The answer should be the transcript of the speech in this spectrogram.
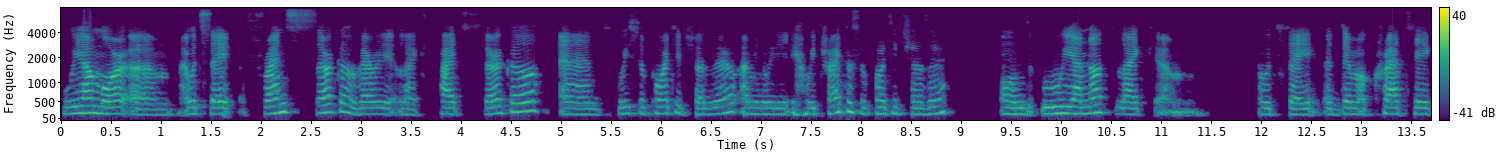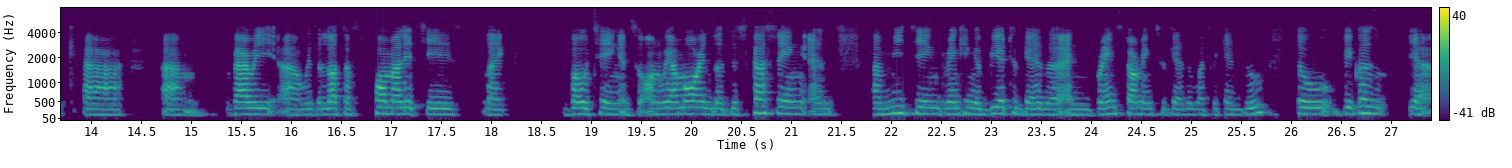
we are more um, i would say friends circle very like tight circle and we support each other i mean we we try to support each other and we are not like um, i would say a democratic uh, um, very uh, with a lot of formalities like voting and so on. We are more in the discussing and uh, meeting, drinking a beer together and brainstorming together what we can do. So because yeah,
